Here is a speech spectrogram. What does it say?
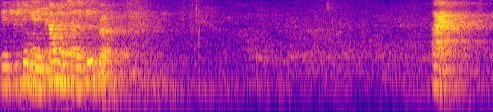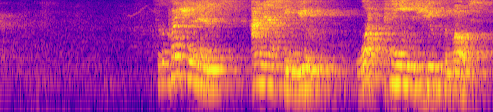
Interesting. Any comments on cube? All right. So the question is, I'm asking you, what pains you the most?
